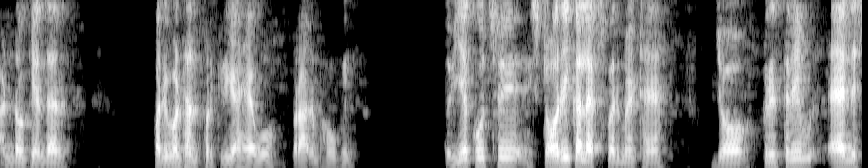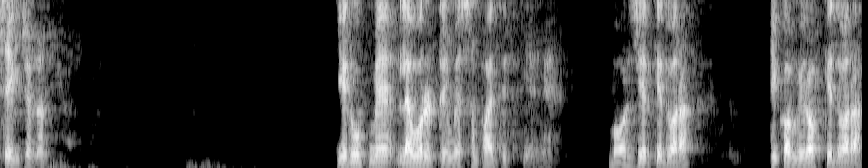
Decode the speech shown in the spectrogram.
अंडों के अंदर परिवर्धन प्रक्रिया है, वो प्रारंभ हो गई। तो ये कुछ हिस्टोरिकल एक्सपेरिमेंट हैं जो कृत्रिम अनिषेक जनन के रूप में लेबोरेटरी में संपादित किए गए बोर्जियर के द्वारा, टिकोमिरोव के द्वारा,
